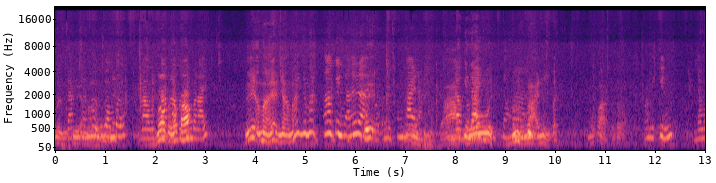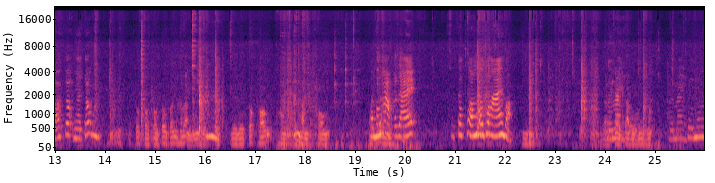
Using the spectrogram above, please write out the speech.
มันจับกินยังมาลูกยอมไปเลยเราเว้ยตับแต่เราว่าก็ครับกินบ่ได้นี่อามาอย่ามาอย่ามาอ้าวกินอันนี้แหละเอ้ยของไทยน่ะเรากินได้โอ้ยเดี๋ยวมึงเอาหลายหนึ่งเอ้ยบ่ว่าก็ต้องอันนี้กินอย่าว่าเจาะอย่าจ้องต้องต้องต้องต้องคนหันละกินนี่อืมเดี๋ยวเลยตกท้องของทำของเอามือหักก็ได้ ตกทองเขาก็อายบ่ดังแก่ดำอย่างนี้เนาะเคยไหมเคยมือ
